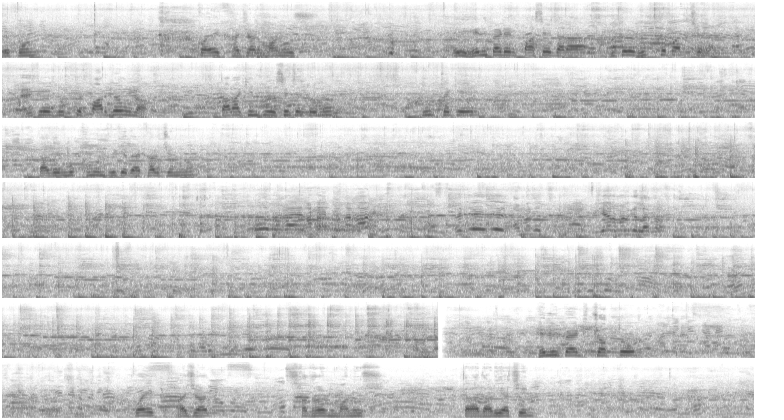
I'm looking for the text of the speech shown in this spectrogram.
দেখুন, কয়েক হাজার মানুষ এই হেলিপ্যাডের পাশে যারা ভিতরে ঢুকতে পারছে না, ভিতরে ঢুকতে পারবেও না, তারা কিন্তু এসেছে তবু দূর থেকে তাদের মুখ্যমন্ত্রীকে দেখার জন্য। চেয়ারম্যানকে হেলিপ্যাড চত্বর কয়েক হাজার সাধারণ মানুষ তারা দাঁড়িয়ে আছেন।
